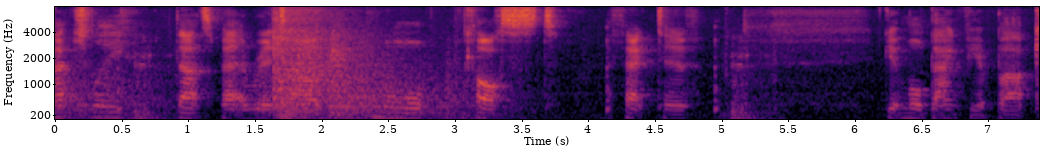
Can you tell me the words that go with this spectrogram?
Actually, that's better tower, more cost effective. Get more bang for your buck.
